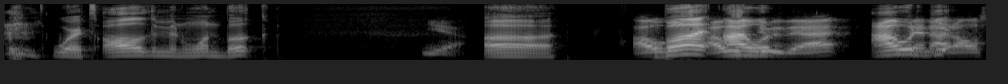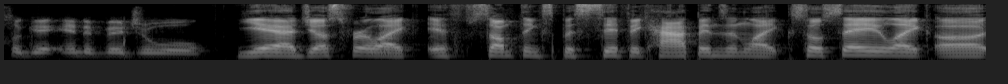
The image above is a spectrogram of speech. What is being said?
where it's all of them in one book. Yeah. Uh, I, But I would, I would- do that. I would then get- I'd also get individual. yeah, just for like if something specific happens and like, so say like, uh,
